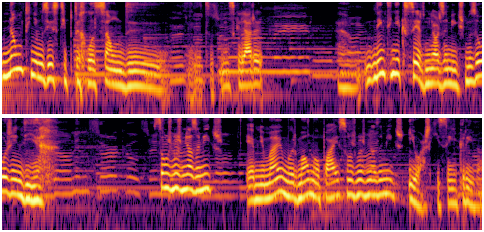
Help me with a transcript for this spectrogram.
Não tínhamos esse tipo de relação de. Nem se calhar. ah, nem tinha que ser melhores amigos, mas hoje em dia são os meus melhores amigos. É a minha mãe, o meu irmão, o meu pai, são os meus melhores amigos. E eu acho que isso é incrível.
